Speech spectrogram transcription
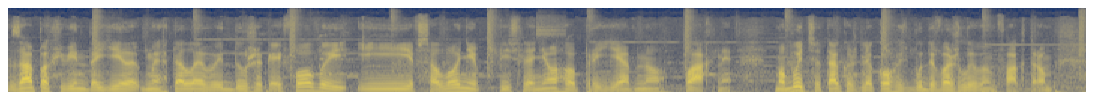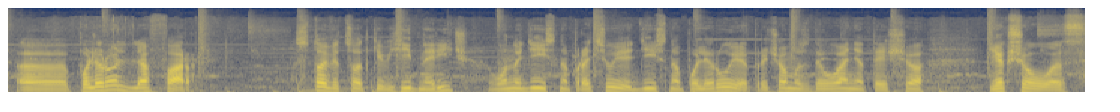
запах він дає мигдалевий дуже кайфовий, і в салоні після нього приємно пахне. Мабуть, це також для когось буде важливим фактором. Е, поліроль для фар. 100% гідна річ, воно дійсно працює, дійсно полірує. Причому здивування те, що якщо у вас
